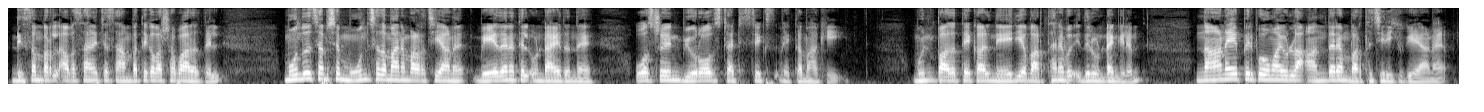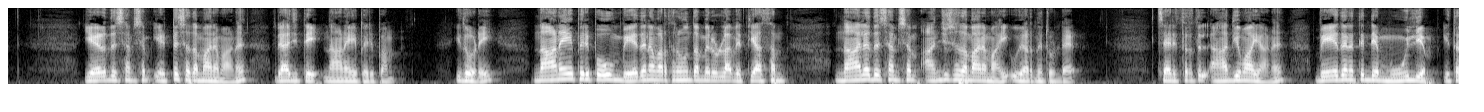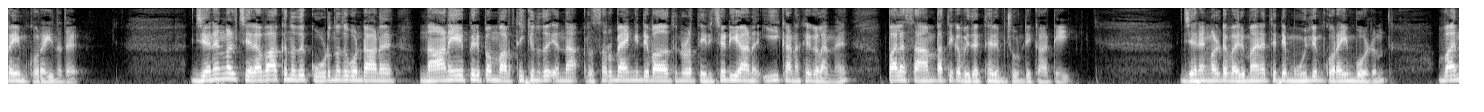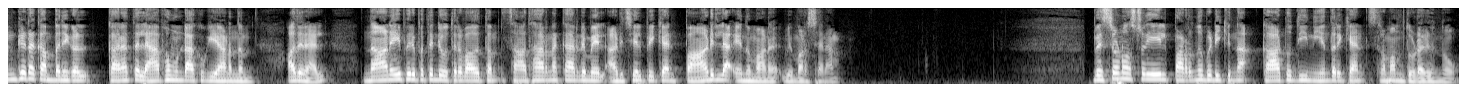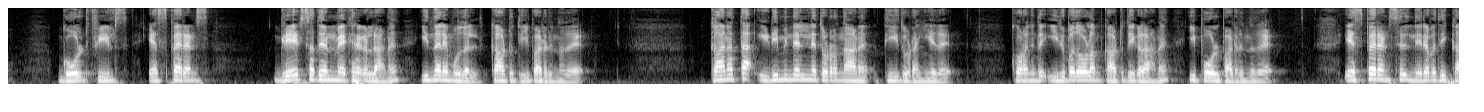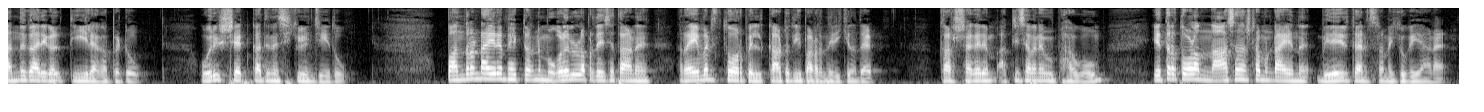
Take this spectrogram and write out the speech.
ഡിസംബറിൽ അവസാനിച്ച സാമ്പത്തിക വർഷപാദത്തിൽ മൂന്ന് ദശാംശം മൂന്ന് ശതമാനം വളർച്ചയാണ് വേതനത്തിൽ ഉണ്ടായതെന്ന് ഓസ്ട്രേലിയൻ ബ്യൂറോ ഓഫ് സ്റ്റാറ്റിസ്റ്റിക്സ് വ്യക്തമാക്കി. മുൻപാദത്തേക്കാൾ നേരിയ വർധനവ് ഇതിലുണ്ടെങ്കിലും നാണയപ്പെരുപ്പവുമായുള്ള അന്തരം വർദ്ധിച്ചിരിക്കുകയാണ്. ഏഴ് ദശാംശം എട്ട് ശതമാനമാണ് രാജ്യത്തെ നാണയപ്പെരുപ്പം. ഇതോടെ നാണയപ്പെരുപ്പവും വേതനവർദ്ധനവും തമ്മിലുള്ള വ്യത്യാസം നാല് ദശാംശം അഞ്ച് ശതമാനമായി ഉയർന്നിട്ടുണ്ട്. ചരിത്രത്തിൽ ആദ്യമായാണ് വേതനത്തിന്റെ മൂല്യം ഇത്രയും കുറയുന്നത്. ജനങ്ങൾ ചെലവാക്കുന്നത് കൂടുന്നതുകൊണ്ടാണ് നാണയപ്പെരുപ്പം വർദ്ധിക്കുന്നത് എന്ന റിസർവ് ബാങ്കിന്റെ വാദത്തിനുള്ള തിരിച്ചടിയാണ് ഈ കണക്കുകളെന്ന് പല സാമ്പത്തിക വിദഗ്ധരും ചൂണ്ടിക്കാട്ടി. ജനങ്ങളുടെ വരുമാനത്തിന്റെ മൂല്യം കുറയുമ്പോഴും വൻകിട കമ്പനികൾ കനത്ത ലാഭമുണ്ടാക്കുകയാണെന്നും അതിനാൽ നാണയപ്പെരുപ്പത്തിന്റെ ഉത്തരവാദിത്തം സാധാരണക്കാരുടെ മേൽ അടിച്ചേൽപ്പിക്കാൻ പാടില്ല എന്നുമാണ് വിമർശനം. വെസ്റ്റേൺ ഓസ്ട്രേലിയയിൽ പടർന്നുപിടിക്കുന്ന കാട്ടുതീ നിയന്ത്രിക്കാൻ ശ്രമം തുടരുന്നു. Gold fields Esperance Great Southern മേഖലകളിലാണ് ഇന്നലെ മുതൽ കാട്ടുതീ പടരുന്നത്. കനത്ത ഇടിമിന്നലിനെ തുടർന്നാണ് തീ തുടങ്ങിയത്. കുറഞ്ഞത് ഇരുപതോളം കാട്ടുതീകളാണ് ഇപ്പോൾ പടരുന്നത്. എസ്പെറൻസിൽ നിരവധി കന്നുകാലികൾ തീയിലകപ്പെട്ടു. ഒരു ഷെഡ് കത്തിനശിക്കുകയും ചെയ്തു. പന്ത്രണ്ടായിരം ഹെക്ടറിന് മുകളിലുള്ള പ്രദേശത്താണ് റേവൻസ് തോർപ്പിൽ കാട്ടുതീ പടർന്നിരിക്കുന്നത്. കർഷകരും അഗ്നിശമന വിഭാഗവും എത്രത്തോളം നാശനഷ്ടമുണ്ടായെന്ന് വിലയിരുത്താൻ ശ്രമിക്കുകയാണ്.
